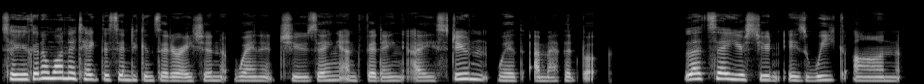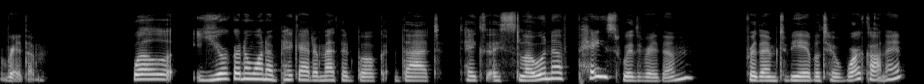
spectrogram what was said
So you're going to want to take this into consideration when choosing and fitting a student with a method book. Let's say your student is weak on rhythm. Well, you're going to want to pick out a method book that takes a slow enough pace with rhythm for them to be able to work on it,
